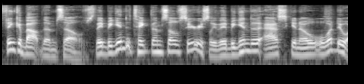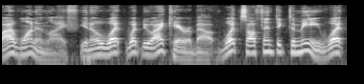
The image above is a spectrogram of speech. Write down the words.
think about themselves. They begin to take themselves seriously. They begin to ask, you know, what do I want in life? You know, what what do I care about? What's authentic to me? What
